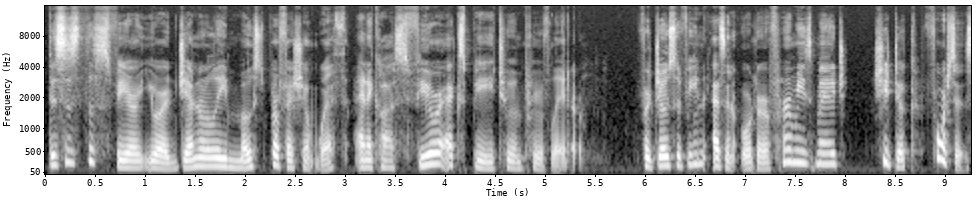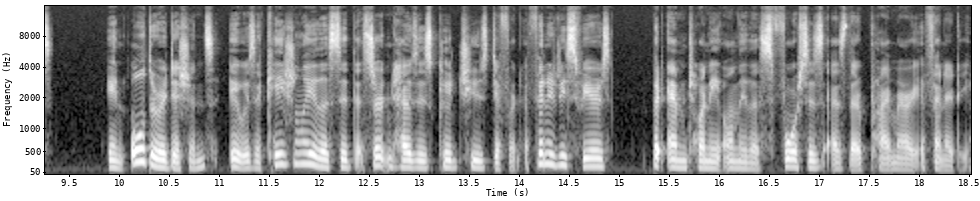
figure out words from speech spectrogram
This is the sphere you are generally most proficient with, and it costs fewer XP to improve later. For Josephine, as an Order of Hermes mage, she took Forces. In older editions, it was occasionally listed that certain houses could choose different affinity spheres, but M20 only lists Forces as their primary affinity.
